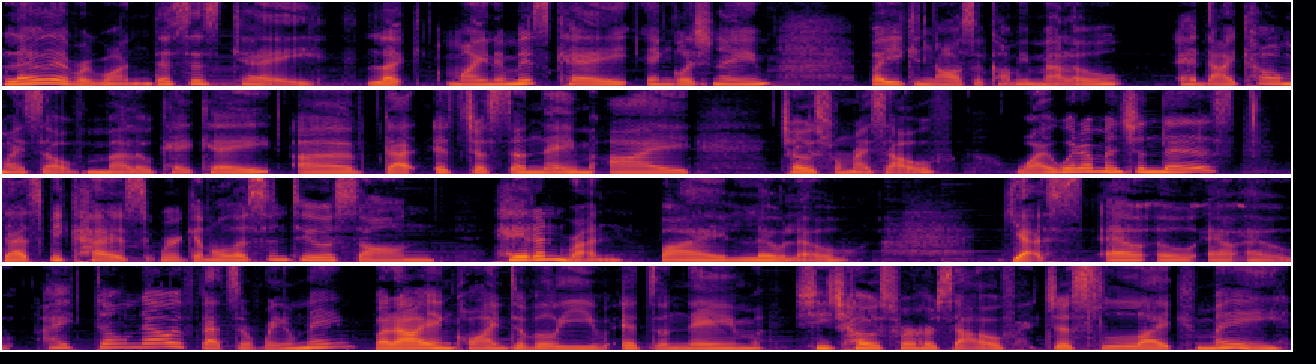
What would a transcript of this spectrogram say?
Hello everyone, this is Kay. Look, my name is Kay, English name, but you can also call me Mellow. And I call myself Mellow KK. Uh, that is just a name I chose for myself. Why would I mention this? That's because we're gonna listen to a song Hit and Run by Lolo. Yes, L O L O. I don't know if that's a real name, but I incline to believe it's a name she chose for herself, just like me.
